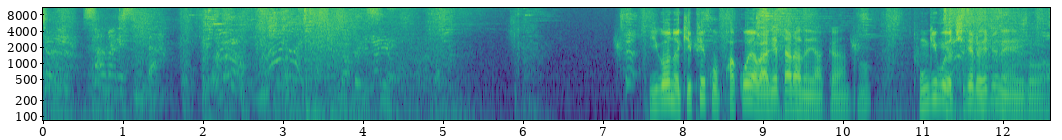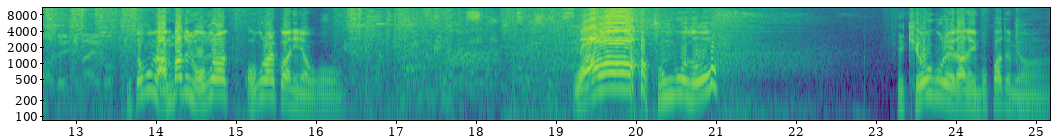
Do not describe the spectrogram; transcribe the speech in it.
적이 사망했습니다. 더블 슬레이. 이거는 기필코 바꿔야 말겠다라는 약간 어? 동기부여 지대로 해주네 이거 써보면 안 받으면 억울할, 억울할 거 아니냐고 와 궁보소? 이 개억울해 나는 못 받으면.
